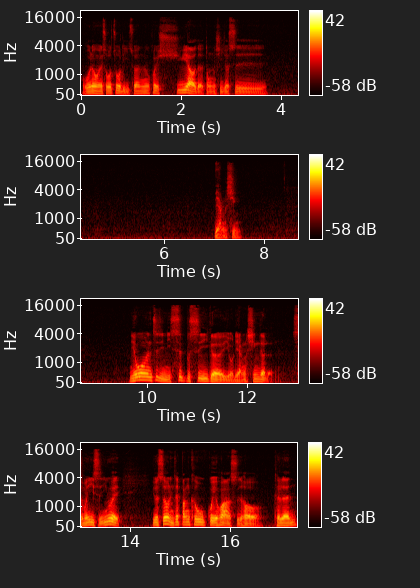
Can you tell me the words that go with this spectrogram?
我认为说做理专会需要的东西就是良心。你要问问自己，你是不是一个有良心的人？什么意思？因为有时候你在帮客户规划的时候，可能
